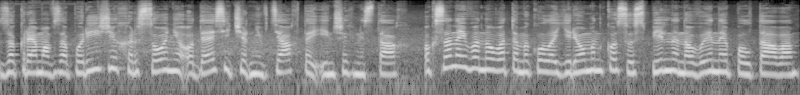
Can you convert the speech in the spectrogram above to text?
зокрема в Запоріжжі, Херсоні, Одесі, Чернівцях та інших містах. Оксана Іванова та Микола Єрьоменко, Суспільне новини, Полтава.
